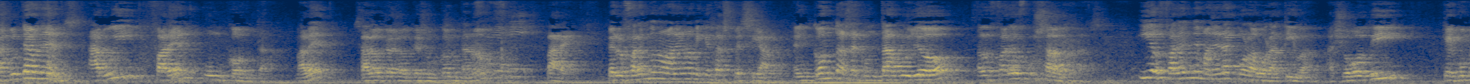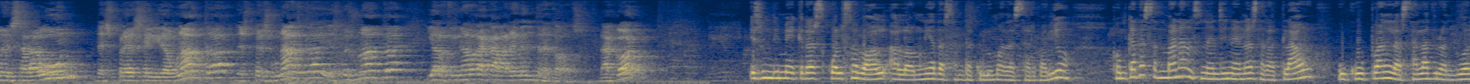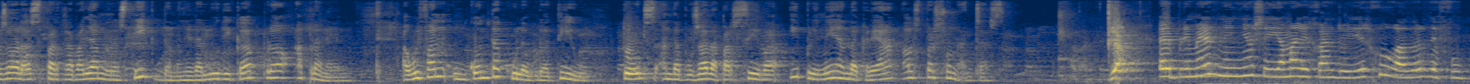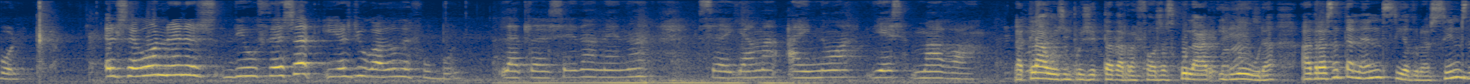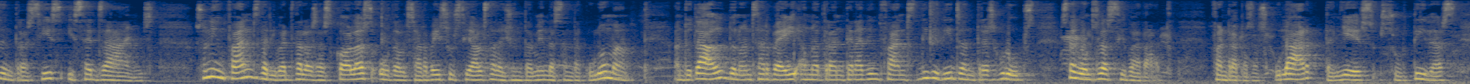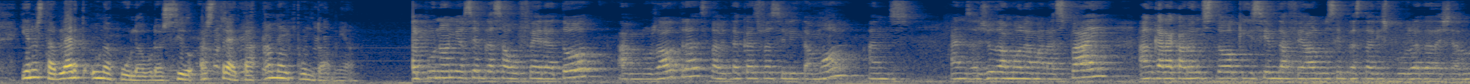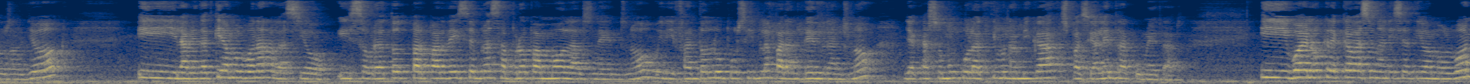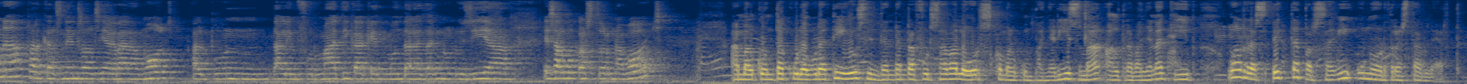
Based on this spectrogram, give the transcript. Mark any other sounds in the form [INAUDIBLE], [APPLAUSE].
Escolteu, nens, avui farem un conte, ¿vale? Sabeu que, el que és un conte, no? Vale. Però el farem d'una manera una miqueta especial. En comptes de contar-lo jo, el fareu vosaltres. I el farem de manera col·laborativa. Això vol dir que començarà un, després seguirà un altre, després un altre, i després un altre, i al final l'acabarem entre tots. D'acord? És un dimecres qualsevol a l'Òmnia de Santa Coloma de Cervelló. Com cada setmana, els nens i nenes de la Clau ocupen la sala durant dues hores per treballar amb les TIC de manera lúdica, però aprenent. Avui fan un conte col·laboratiu. Tots han de posar de part seva i primer han de crear els personatges. Ja! El primer niño se llama Alejandro y es jugador de fútbol. El segon nen es diu César y es jugador de fútbol. La tercera nena se llama Ainhoa y es maga. La Clau és un projecte de reforç escolar i lleure adreçat a nens i adolescents d'entre 6 i 16 anys. Són infants derivats de les escoles o dels serveis socials de l'Ajuntament de Santa Coloma. En total, donen servei a una trentena d'infants dividits en tres grups segons la seva edat. Fan repàs escolar, tallers, sortides i han establert una col·laboració estreta amb el Punt Òmnia. El Punt Òmnia sempre s'ha ofert a tot amb nosaltres, la veritat que ens facilita molt, ens, ens ajuda molt amb l'espai, encara que no ens toqui, si hem de fer alguna cosa sempre està disposat a deixar-nos al lloc i la veritat que hi ha molt bona relació i sobretot per part d'ells sempre s'apropen molt als nens, no? Vull dir, fan tot el possible per entendre'ns, no? Ja que som un col·lectiu una mica especial entre cometes. I bueno, crec que va ser una iniciativa molt bona perquè als nens els hi agrada molt el punt de la informàtica, aquest món de la tecnologia és algo que els torna boig amb el conte col·laboratiu s'intenten reforçar valors com el companyerisme, el treball en equip o el respecte per seguir un ordre establert.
